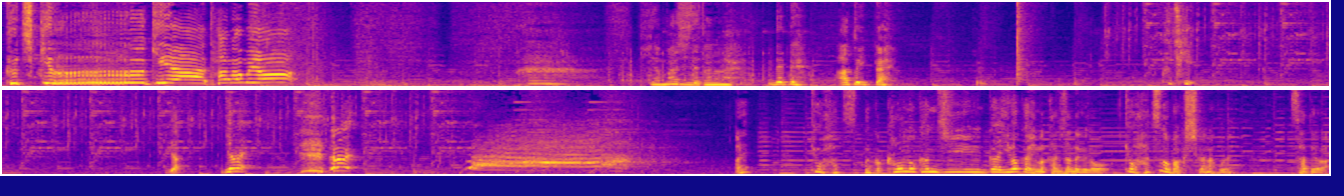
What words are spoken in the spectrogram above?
朽木ルキア頼むよ。いやマジで頼む。出て。あと1体。朽木。いややばい。頼む。あれ？今日初なんか顔の感じが違和感今感じたんだけど今日初の爆死かなこれ。さては。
